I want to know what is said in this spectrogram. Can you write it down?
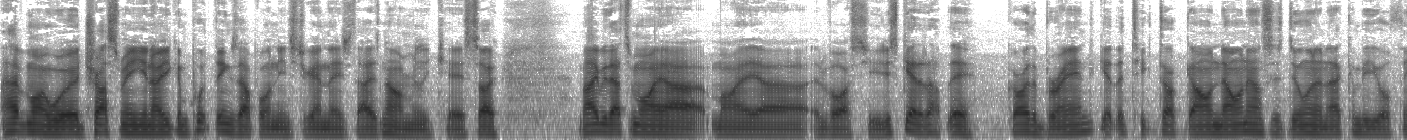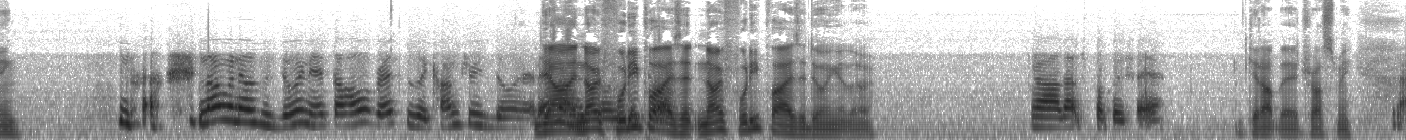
Have my word. Trust me. You know you can put things up on Instagram these days. No one really cares. So maybe that's my uh, my uh, advice to you. Just get it up there. Grow the brand. Get the TikTok going. No one else is doing it. That can be your thing. no one else is doing it. The whole rest of the country's doing it. No, no footy TikTok. players. Are, no footy players are doing it though. Ah, that's probably fair. Get up there. Trust me. No.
